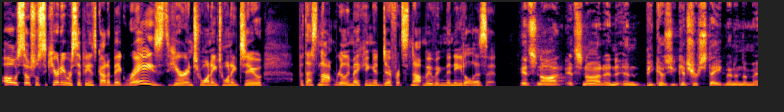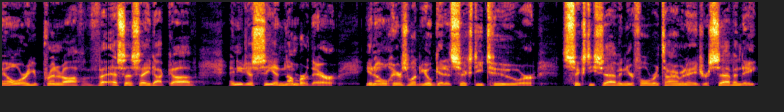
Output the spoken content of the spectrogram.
oh, Social Security recipients got a big raise here in 2022, but that's not really making a difference, not moving the needle, is it? It's not. It's not. And, and because you get your statement in the mail or you print it off of SSA.gov and you just see a number there. You know, here's what you'll get at 62 or 67, your full retirement age, or 70.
